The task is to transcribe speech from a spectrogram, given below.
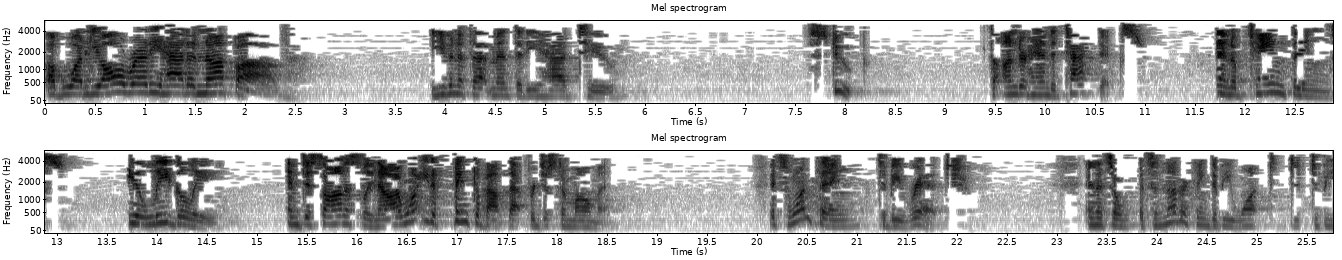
of what he already had enough of. Even if that meant that he had to stoop to underhanded tactics and obtain things illegally and dishonestly. Now, I want you to think about that for just a moment. It's one thing to be rich. And it's a it's another thing to be want to, to be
